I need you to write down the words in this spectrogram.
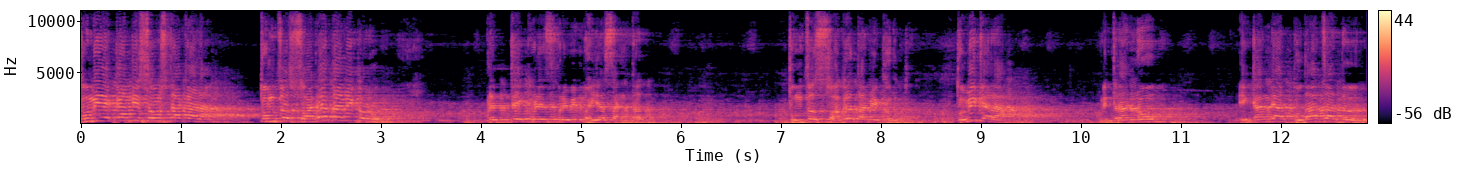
तुम्ही एखादी संस्था काढा. तुमचं स्वागत आम्ही करू. प्रत्येक वेळेस प्रवीण भैया सांगतात तुमचं स्वागत आम्ही करतो. तुम्ही करा. मित्रांनो एखाद्या दुधाचा दर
